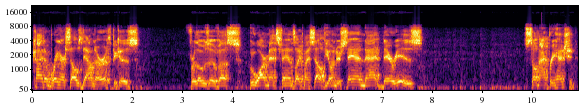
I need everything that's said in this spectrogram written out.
kind of bring ourselves down to earth because for those of us who are Mets fans like myself, you understand that there is some apprehension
